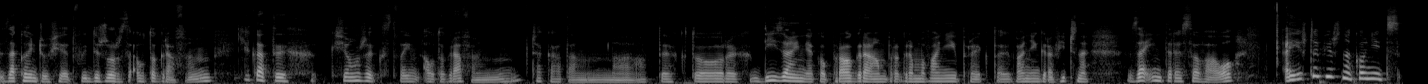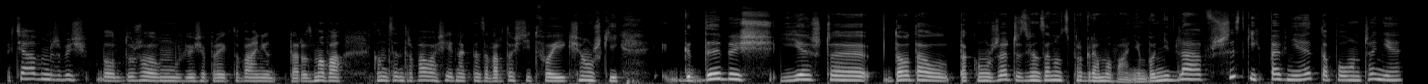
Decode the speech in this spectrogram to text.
zakończył się Twój dyżur z autografem. Kilka tych książek z Twoim autografem czeka tam na tych, których design jako program, programowanie i projektowanie graficzne zainteresowało. A jeszcze wiesz, na koniec chciałabym, żebyś, bo dużo mówiłeś o projektowaniu, ta rozmowa koncentrowała się jednak na zawartości Twojej książki. Gdybyś jeszcze dodał taką rzecz związaną z programowaniem, bo nie dla wszystkich pewnie to połączenie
